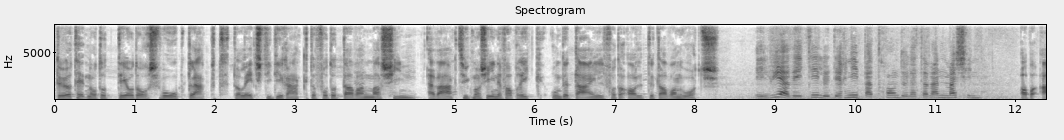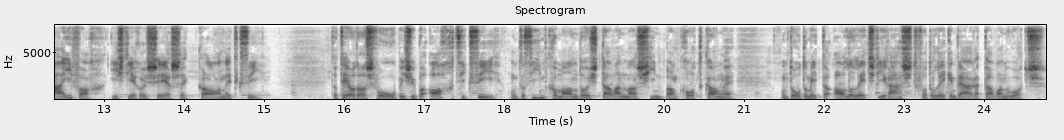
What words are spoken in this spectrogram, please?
Dort hat noch der Theodor Schwob gelebt, der letzte Direktor von der Tavan Maschine, eine Werkzeugmaschinenfabrik und ein Teil von der alten Tavan Watch. Et lui avait été le dernier patron de la Tavannes Machine. Aber einfach ist die Recherche gar nicht gewesen. Der Theodor Schwob war über 80 gewesen. Unter seinem Kommando ist die Tavan Maschine bankrott gegangen und damit der allerletzte Rest von der legendären Tavan Watch.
